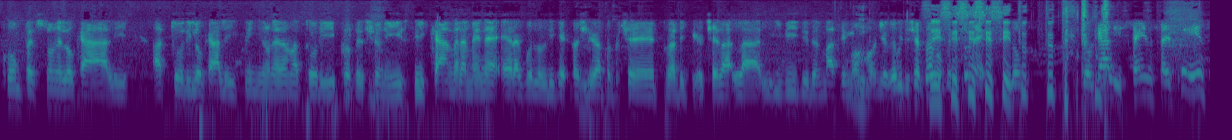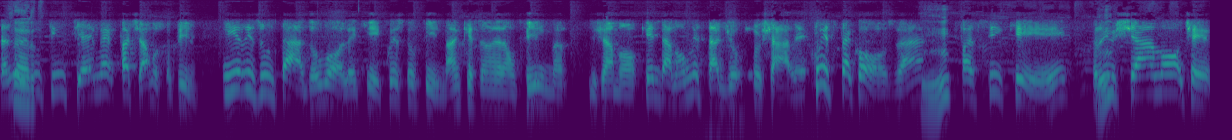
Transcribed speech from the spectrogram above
con persone locali, attori locali, quindi non erano attori professionisti, il cameraman era quello lì che faceva c'è, c'è la- la- i video del matrimonio, capito? Cioè, proprio Sì, sì, sì, sì, lo- tu- tutte- locali senza esperienza, noi Certo. tutti insieme facciamo questo film. Il risultato vuole che questo film, anche se non era un film, diciamo, che dava un messaggio sociale, questa cosa Mm. fa sì che riusciamo, cioè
